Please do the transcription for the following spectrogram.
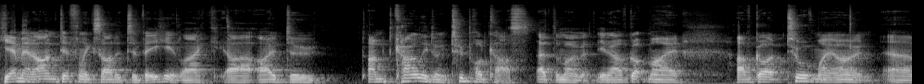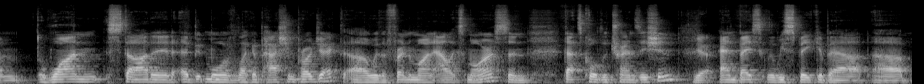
Yeah, man, I'm definitely excited to be here. Like, uh, I do, I'm currently doing two podcasts at the moment. You know, I've got my, I've got two of my own. Um, one started a bit more of like a passion project uh, with a friend of mine, Alex Morris, and that's called The Transition. Yeah. And basically, we speak about uh,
